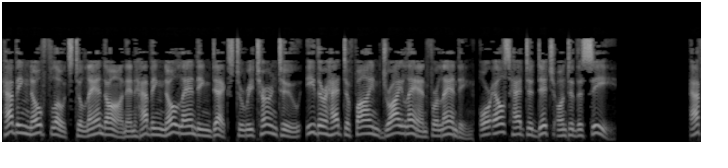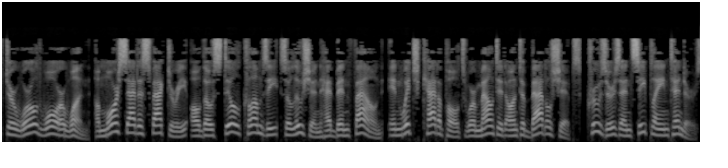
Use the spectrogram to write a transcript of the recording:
having no floats to land on and having no landing decks to return to, either had to find dry land for landing, or else had to ditch onto the sea. After World War I, a more satisfactory although still clumsy solution had been found, in which catapults were mounted onto battleships, cruisers and seaplane tenders,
